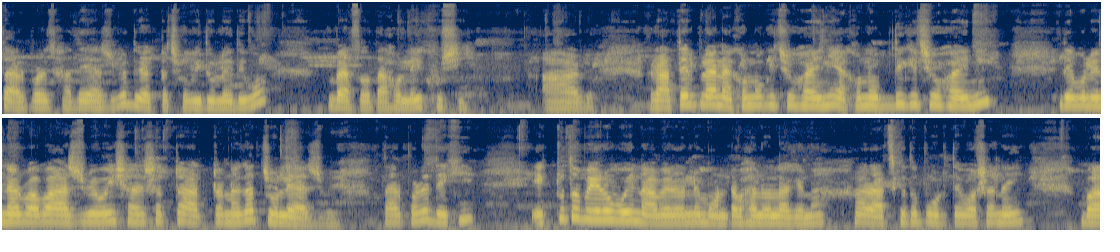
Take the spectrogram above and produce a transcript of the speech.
তারপরে ছাদে আসবে, দু একটা ছবি তুলে দিব। ব্যাস তাহলেই খুশি। আর রাতের প্ল্যান এখনও কিছু হয়নি এখনও অবধি কিছু হয়নি। দেবলিনার বাবা আসবে ওই সাড়ে সাতটা, আটটা নাগাদ চলে আসবে। তারপরে দেখি, একটু তো বেরোবোই, না বেরোলে মনটা ভালো লাগে না। আর আজকে তো পড়তে বসা নেই বা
